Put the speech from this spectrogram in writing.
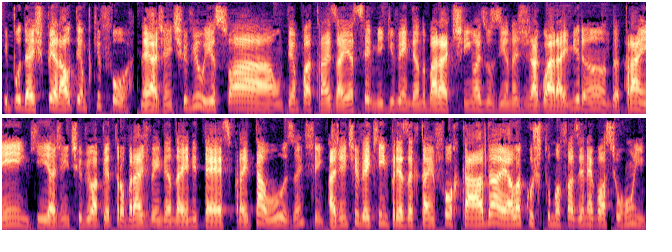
e puder esperar o tempo que for, né? A gente viu isso há um tempo atrás aí a Semig vendendo baratinho as usinas de Jaguará e Miranda, para Enque, a gente viu a Petrobras vendendo a NTS para Itaúsa, enfim. A gente vê que a empresa que está enforcada, ela costuma fazer negócio ruim.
